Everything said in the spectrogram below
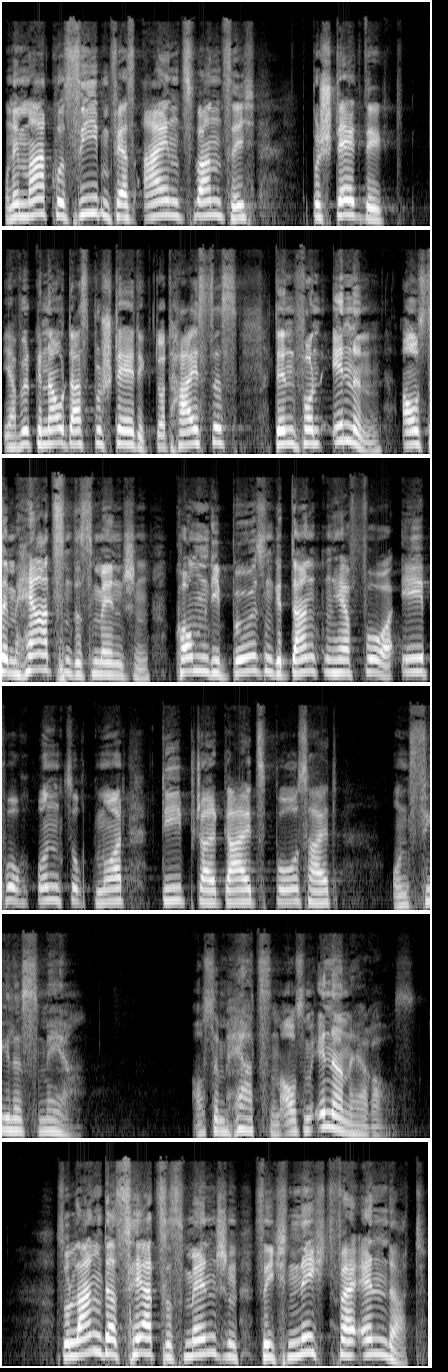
Und in Markus 7, Vers 21 bestätigt, ja, wird genau das bestätigt. Dort heißt es, denn von innen, aus dem Herzen des Menschen, kommen die bösen Gedanken hervor. Ehebruch, Unzucht, Mord, Diebstahl, Geiz, Bosheit und vieles mehr. Aus dem Herzen, aus dem Innern heraus. Solange das Herz des Menschen sich nicht verändert,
